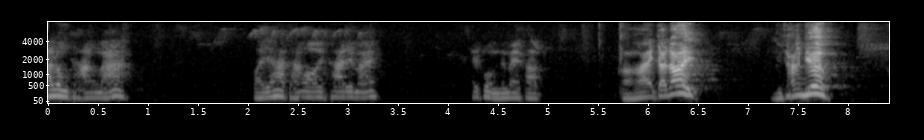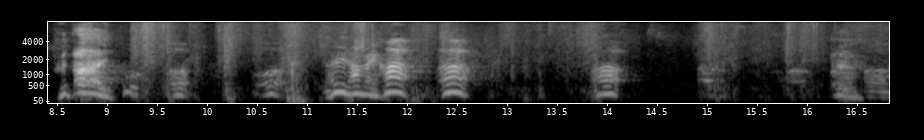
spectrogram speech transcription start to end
ข้าลงทางมาขออนุญาตทางออกให้ข้าได้ไหม ให้ผมได้ไหมครับ ข้าให้เจะได้ มีทางเดียว คือตายเออเออให้ทำไหนข้าเออเออเออ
